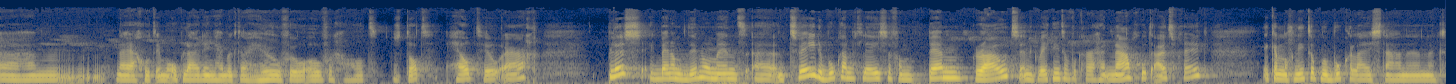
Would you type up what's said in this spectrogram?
Um, nou ja, goed, in mijn opleiding heb ik daar heel veel over gehad. Dus dat helpt heel erg. Plus, ik ben op dit moment uh, een tweede boek aan het lezen van Pam Grout. En ik weet niet of ik haar naam goed uitspreek. Ik heb hem nog niet op mijn boekenlijst staan en ik,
